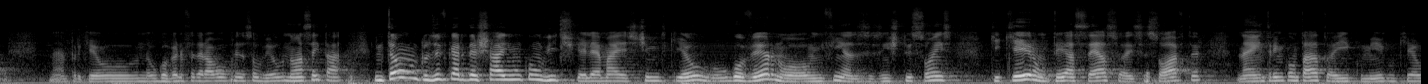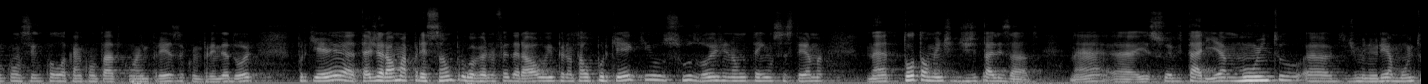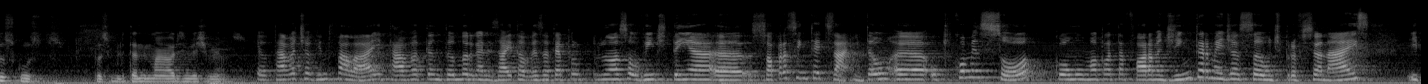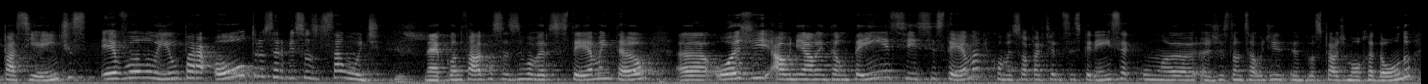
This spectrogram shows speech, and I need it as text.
né? porque o, o, governo federal resolveu não aceitar. Então, inclusive, quero deixar aí um convite, que ele é mais tímido que eu, o governo, ou enfim, as instituições que queiram ter acesso a esse software, né, entrem em contato aí comigo, que eu consigo colocar em contato com a empresa, com o empreendedor, porque até gerar uma pressão para o governo federal e perguntar o porquê que o SUS hoje não tem um sistema né, totalmente digitalizado. Né? É, isso evitaria muito, uh, diminuiria muito os custos possibilitando maiores investimentos. Eu estava te ouvindo falar e estava tentando organizar e talvez até para o nosso ouvinte tenha uh, só para sintetizar. Então, uh, o que começou como uma plataforma de intermediação de profissionais e pacientes evoluiu para outros serviços de saúde. Né? Quando fala que vocês desenvolveram o sistema, então, uh, hoje a Uniela então tem esse sistema que começou a partir dessa experiência com a gestão de saúde do Hospital de Morro Redondo.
